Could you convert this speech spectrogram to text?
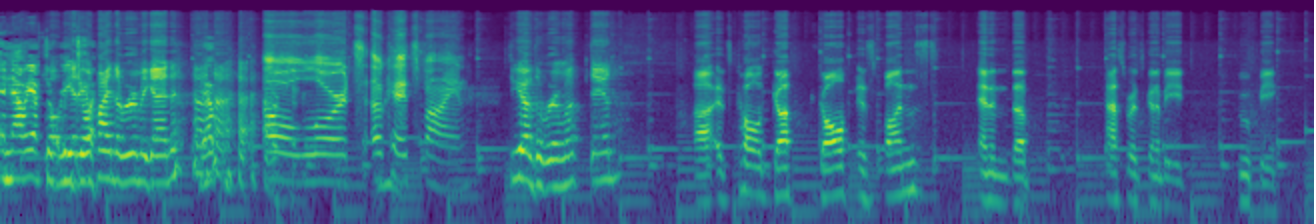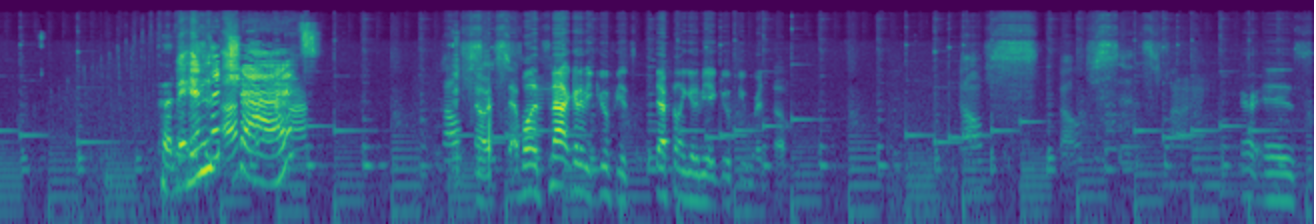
And now we have to Well, we gotta go find the room again. Yep. Oh lord. Okay, it's fine. Do you have the room up, Dan? Uh, it's called Guff Golf is Funds, and the password's gonna be Goofy. Put Wait, it is in it the up or chat. not? Golf. No, it's is well, it's not gonna be Goofy. It's definitely gonna be a Goofy word though. Golf's. Golf's is fine. There is.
